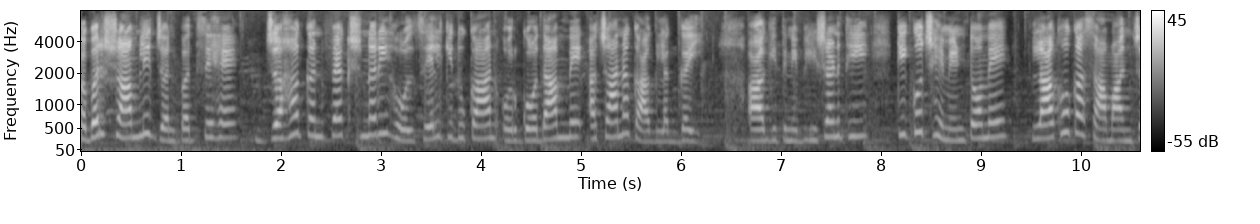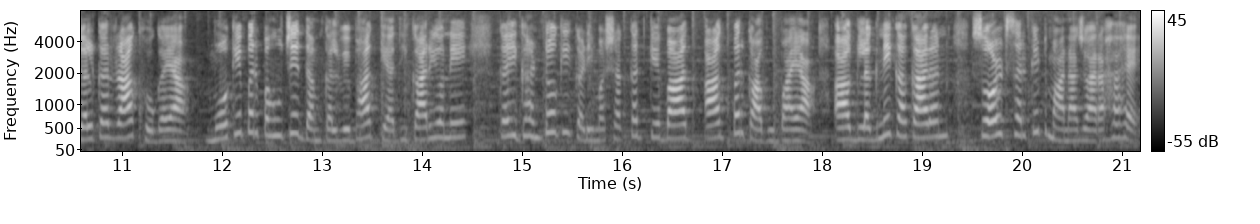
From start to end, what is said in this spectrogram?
खबर शामली जनपद से है, जहाँ कन्फेक्शनरी होलसेल की दुकान और गोदाम में अचानक आग लग गई। आग इतनी भीषण थी कि कुछ ही मिनटों में लाखों का सामान जलकर राख हो गया। मौके पर पहुँचे दमकल विभाग के अधिकारियों ने कई घंटों की कड़ी मशक्कत के बाद आग पर काबू पाया। आग लगने का कारण शॉर्ट सर्किट माना जा रहा है।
